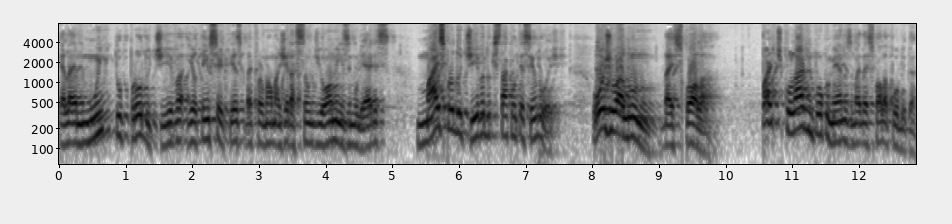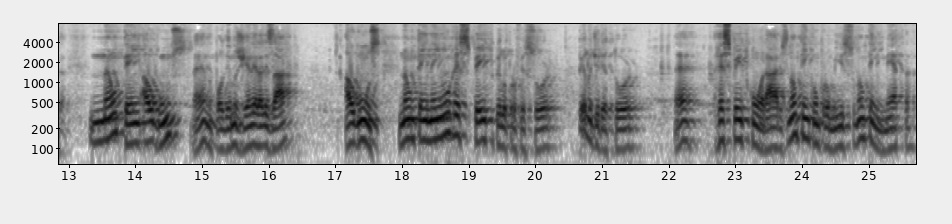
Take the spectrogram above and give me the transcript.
ela é muito produtiva e eu tenho certeza que vai formar uma geração de homens e mulheres mais produtiva do que está acontecendo hoje. Hoje o aluno da escola particular um pouco menos, mas da escola pública não tem alguns, né, não podemos generalizar, alguns não tem nenhum respeito pelo professor, pelo diretor, né? Respeito com horários, não tem compromisso, não tem meta,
